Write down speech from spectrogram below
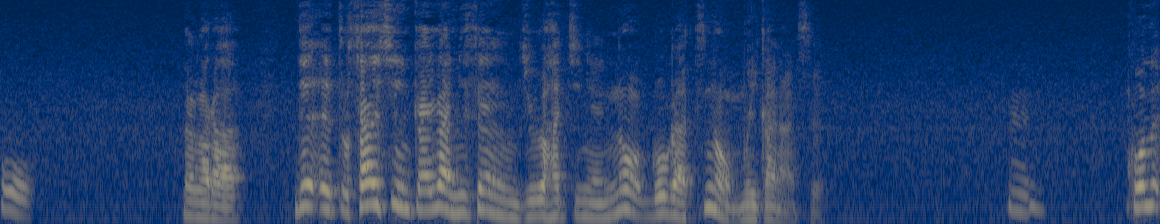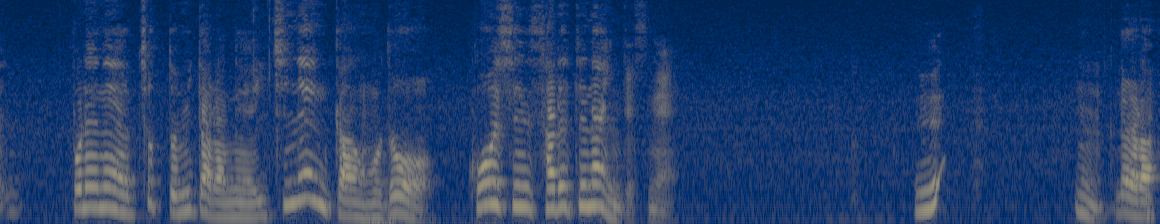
ほだからで、えっと、最新回が2018年の5月の6日なんですう。うん。これこれねちょっと見たらね1年間ほど更新されてないんですねん？うんだから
